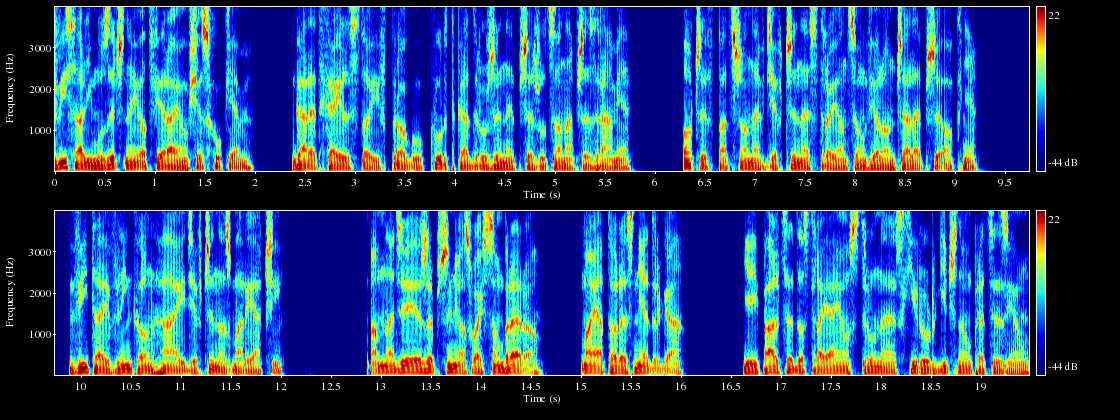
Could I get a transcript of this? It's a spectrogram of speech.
Drzwi sali muzycznej otwierają się z hukiem. Gareth Hale stoi w progu, kurtka drużyny przerzucona przez ramię. Oczy wpatrzone w dziewczynę strojącą wiolonczelę przy oknie. Witaj w Lincoln High, dziewczyno z mariachi. Mam nadzieję, że przyniosłaś sombrero. Maja Torres nie drga. Jej palce dostrajają strunę z chirurgiczną precyzją.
